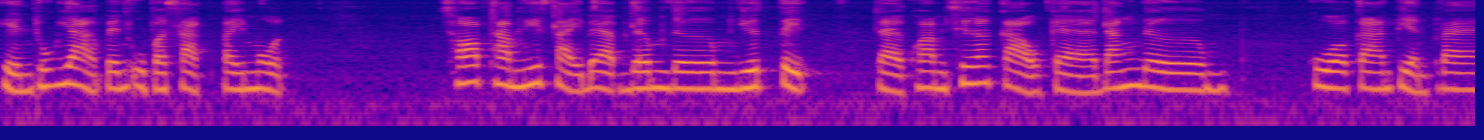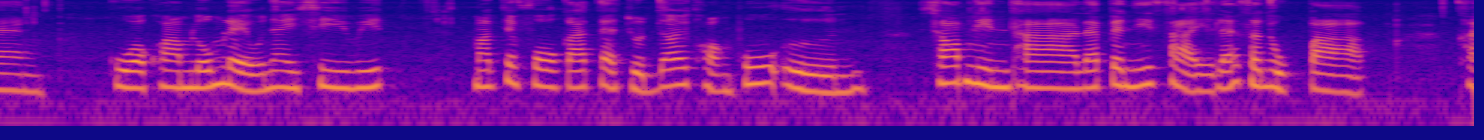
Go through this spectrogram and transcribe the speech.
เห็นทุกอย่างเป็นอุปสรรคไปหมด ชอบทำนิสัยแบบเดิมๆยึดติด แต่ความเชื่อเก่าแก่ดั้งเดิม กลัวการเปลี่ยนแปลง กลัวความล้มเหลวในชีวิต มักจะโฟกัสแต่จุดด้อยของผู้อื่น ชอบนินทาและเป็นนิสัยและสนุกปาก ใคร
